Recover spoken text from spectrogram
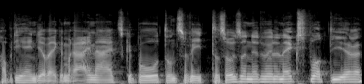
aber die haben ja wegen dem Reinheitsgebot und so weiter sowieso nicht wollen exportieren,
